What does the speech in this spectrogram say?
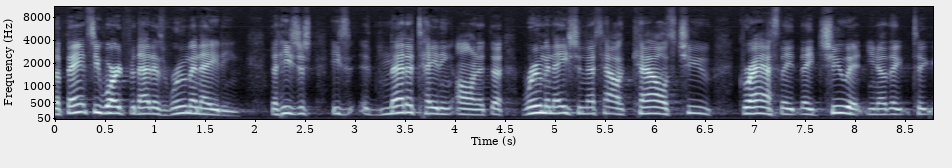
the fancy word for that is ruminating. That he's just he's meditating on it. The rumination, that's how cows chew grass. They, they chew it, you know, they, to,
